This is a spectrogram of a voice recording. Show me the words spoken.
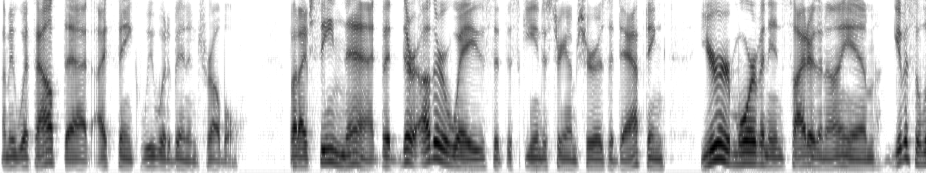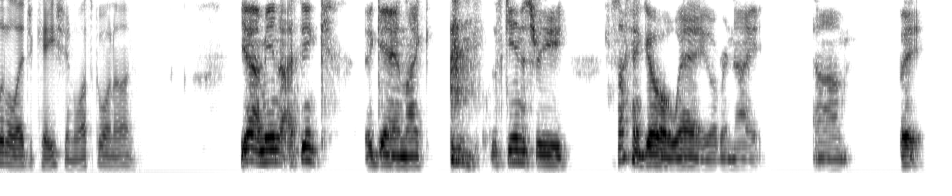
I mean, without that, I think we would have been in trouble. But I've seen that. But there are other ways that the ski industry, I'm sure, is adapting. You're more of an insider than I am. Give us a little education. What's going on? Yeah, I mean, I think again, like the ski industry, it's not going to go away overnight. Um, but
